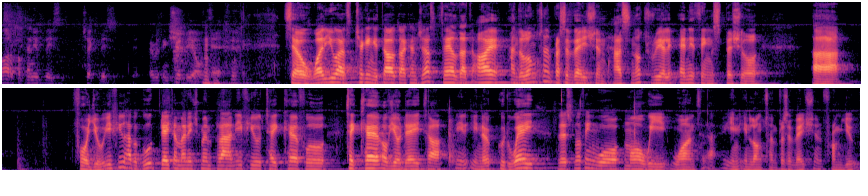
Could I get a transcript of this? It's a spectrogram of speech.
Marco, can you please check this? Everything should be okay. So while you are checking it out, I can just tell that I and the long-term preservation has not really anything special uh, for you. If you have a good data management plan, if you take careful, take care of your data in, in a good way, there's nothing more, more we want uh, in, in long-term preservation from you.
